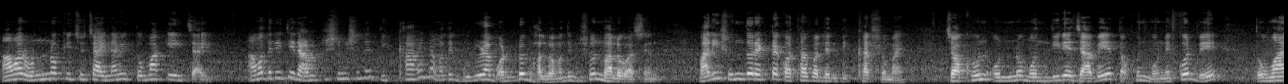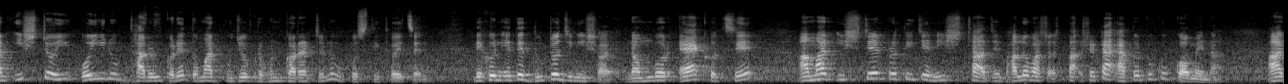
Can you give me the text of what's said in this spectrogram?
আমার অন্য কিছু চাই না, আমি তোমাকেই চাই। আমাদের এই যে রামকৃষ্ণ মিশনের দীক্ষা হয় না, আমাদের গুরুরা বড্ড ভালো, আমাদের ভীষণ ভালোবাসেন। ভারী সুন্দর একটা কথা বলেন দীক্ষার সময়। যখন অন্য মন্দিরে যাবে, তখন মনে করবে, তোমার ইষ্টই ওই রূপ ধারণ করে তোমার পুজো গ্রহণ করার জন্য উপস্থিত হয়েছেন। দেখুন, এতে দুটো জিনিস হয়। নম্বর এক হচ্ছে, আমার ইষ্টের প্রতি যে নিষ্ঠা, যে ভালোবাসা সেটা এতটুকু কমে না। আর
